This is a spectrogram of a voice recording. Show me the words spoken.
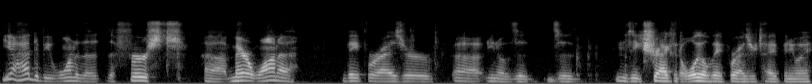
you had to be one of the the first uh, marijuana vaporizer. Uh, you know, the the the extracted oil vaporizer type, anyway.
